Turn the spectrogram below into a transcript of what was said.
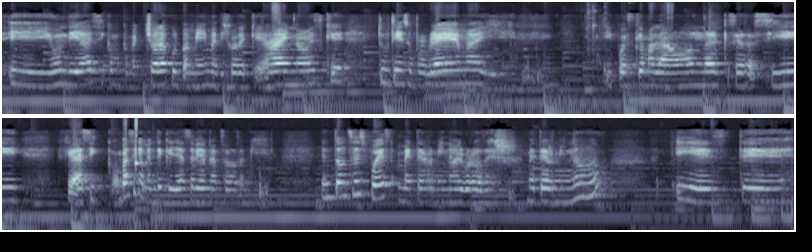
y un día así como que me echó la culpa a mí y me dijo de que, ay, no, es que tú tienes un problema y, y pues qué mala onda que seas así, que así, básicamente que ya se había cansado de mí. Entonces pues me terminó el brother, me terminó y este...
